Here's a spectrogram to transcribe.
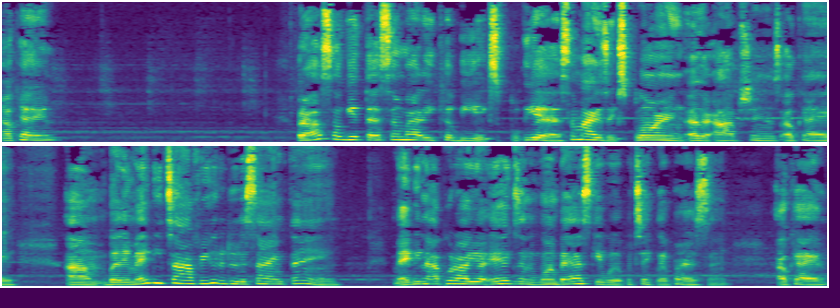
okay but I also get that somebody could be, exp- yeah, somebody's exploring other options, okay? Um, but it may be time for you to do the same thing. Maybe not put all your eggs in one basket with a particular person. Okay.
